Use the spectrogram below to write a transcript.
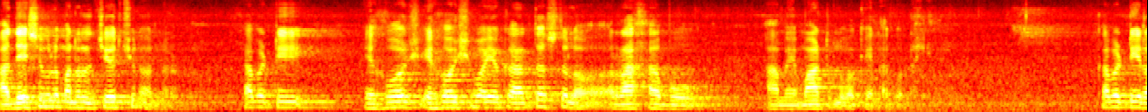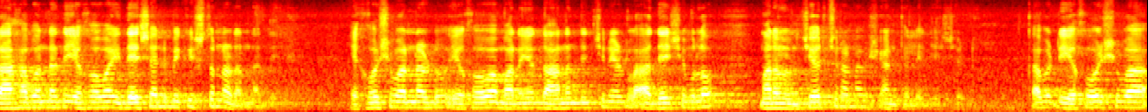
ఆ దేశంలో మనల్ని చేర్చును అన్నాడు. కాబట్టి యహోష్ యహోష్వ యొక్క అంతస్తులో రాహాబు ఆమె మాటలు ఒకేలాగా ఉన్నాయి. కాబట్టి రాహాబ్ అన్నది యహోవా ఈ దేశాన్ని మీకు ఇస్తున్నాడు అన్నది. యహోశివ అన్నాడు యహోవా మన యొద్ ఆనందించిన ఆ దేశంలో మనల్ని చేర్చునన్న విషయాన్ని తెలియజేశాడు. కాబట్టి యహోశివ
